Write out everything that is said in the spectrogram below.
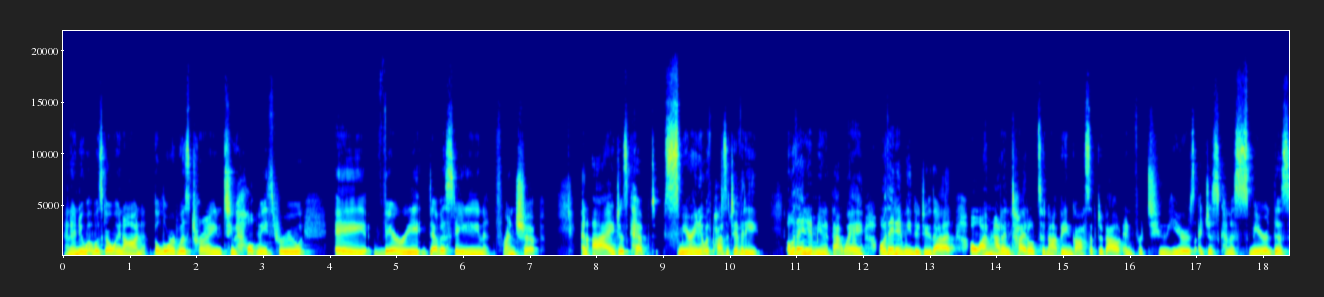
And I knew what was going on. The Lord was trying to help me through a very devastating friendship and I just kept smearing it with positivity. Oh, they didn't mean it that way. Oh, they didn't mean to do that. Oh, I'm not entitled to not being gossiped about. And for two years, I just kind of smeared this,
